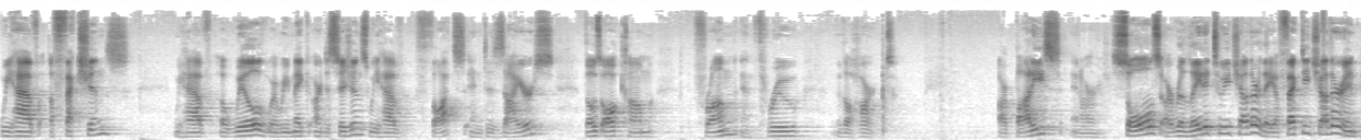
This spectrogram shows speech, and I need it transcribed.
we have affections, we have a will where we make our decisions, we have thoughts and desires. Those all come from and through the heart. Our bodies and our souls are related to each other, they affect each other in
